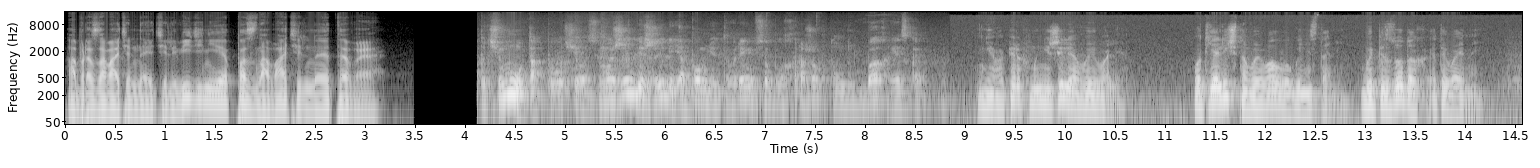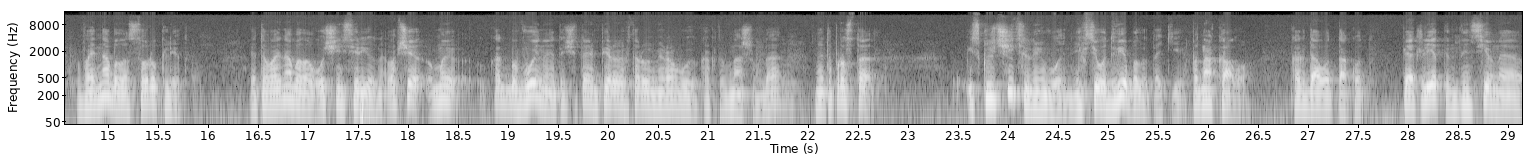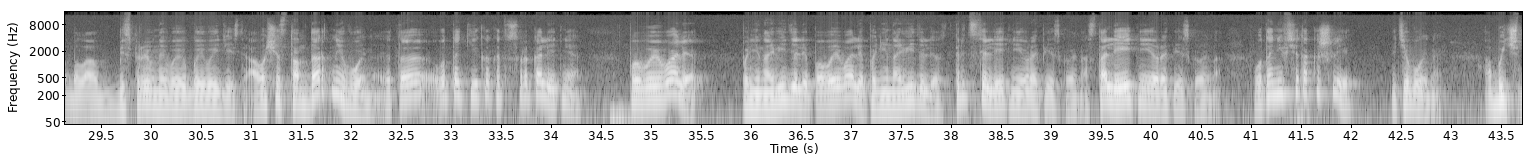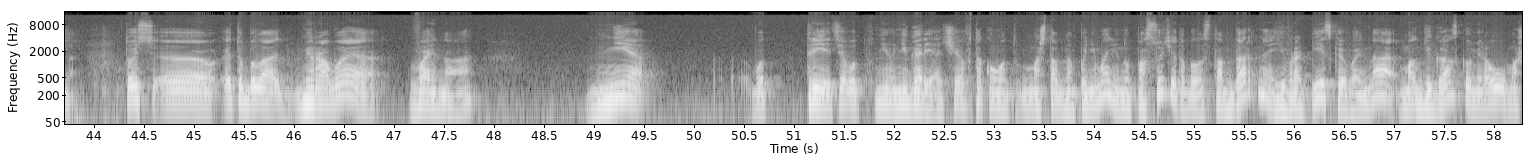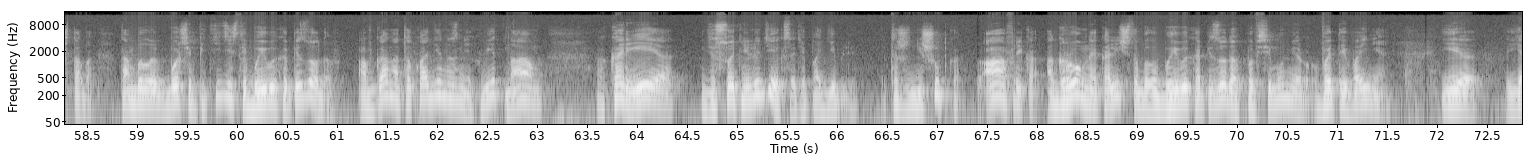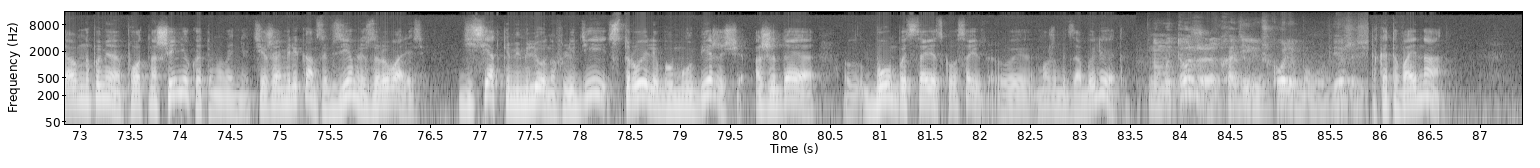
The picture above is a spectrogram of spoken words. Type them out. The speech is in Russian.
Образовательное телевидение, познавательное ТВ. Почему так получилось? Мы жили, жили, я помню это время, все было хорошо, потом бах, резко. Не, во-первых, мы не жили, а воевали. Вот я лично воевал в Афганистане, в эпизодах этой войны. Война была 40 лет. Эта война была очень серьезная. Вообще, мы как бы войны, это считаем Первую и Вторую мировую, как-то в нашем, да? Но это просто исключительные войны. Их всего две было такие, по накалу. Когда вот так вот пять лет интенсивная была беспрерывные боевые действия. А вообще стандартные войны, это вот такие, как это 40-летняя. Повоевали, поненавидели, повоевали, поненавидели. 30-летняя европейская война, столетняя европейская война. Вот они все так и шли, эти войны, обычно. То есть э, это была мировая война, не вот третья, вот не, не горячая в таком вот масштабном понимании, но по сути это была стандартная европейская война гигантского мирового масштаба. Там было больше 50 боевых эпизодов. Афгана только один из них. Вьетнам, Корея, где сотни людей, кстати, погибли. Это же не шутка. Африка. Огромное количество было боевых эпизодов по всему миру в этой войне. И я вам напоминаю, по отношению к этому войне, те же американцы в землю зарывались. Десятками миллионов людей строили бы убежище, ожидая бомбы Советского Союза. Вы, может быть, забыли это? Но мы тоже ходили в школе бомбоубежище. Так это война.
